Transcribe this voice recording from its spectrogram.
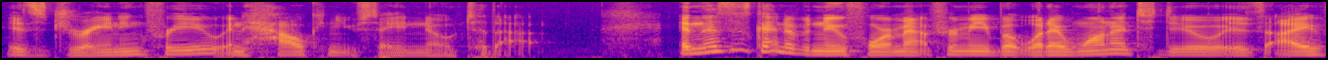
is draining for you and how can you say no to that? And this is kind of a new format for me, but what I wanted to do is I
